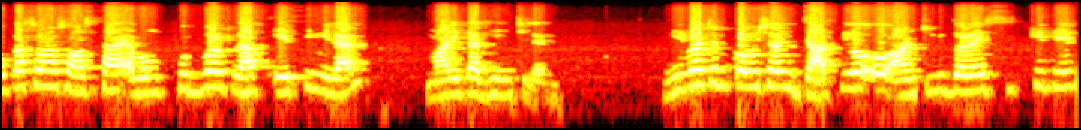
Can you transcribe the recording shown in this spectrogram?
প্রকাশনা সংস্থা এবং ফুটবল ক্লাব এসি মিলান মালিকাধীন ছিলেন। নির্বাচন কমিশন জাতীয় ও আঞ্চলিক দলের স্বীকৃতির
